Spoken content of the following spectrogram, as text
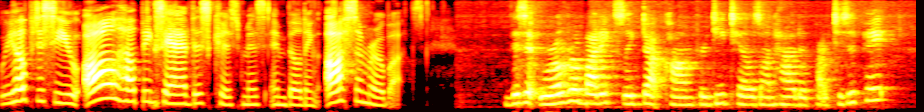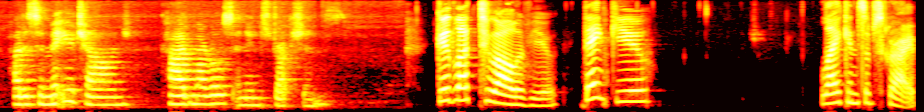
We hope to see you all helping Santa this Christmas and building awesome robots. Visit worldroboticsleague.com for details on how to participate, how to submit your challenge, CAD models, and instructions. Good luck to all of you. Thank you. Like and subscribe.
